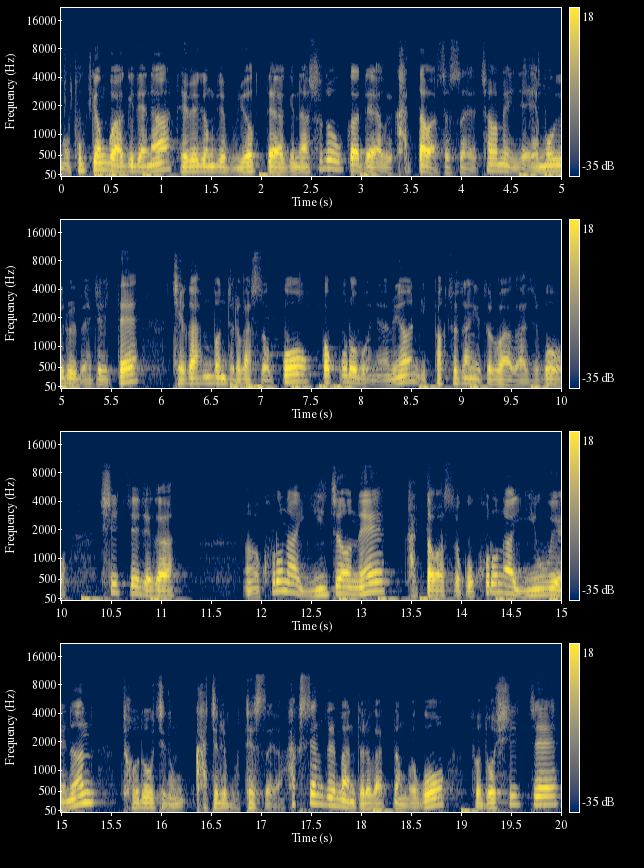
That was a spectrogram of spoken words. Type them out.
뭐 북경과학이대나 대외경제무역대학이나 수도국가대학을 갔다 왔었어요. 처음에 이제 MOU를 맺을 때 제가 한 번 들어갔었고 거꾸로 뭐냐면 입학처장이 들어와 가지고 실제 제가 어, 코로나 이전에 갔다 왔었고 코로나 이후에는 저도 지금 가지를 못했어요. 학생들만 들어갔던 거고 저도 실제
